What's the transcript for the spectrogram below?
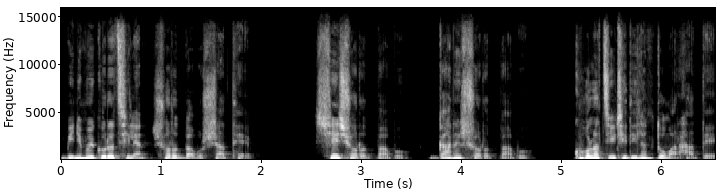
বিনিময় করেছিলেন শরৎবাবুর সাথে। সেই শরৎবাবু, গানের শরৎবাবু, খোলা চিঠি দিলাম তোমার হাতে।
